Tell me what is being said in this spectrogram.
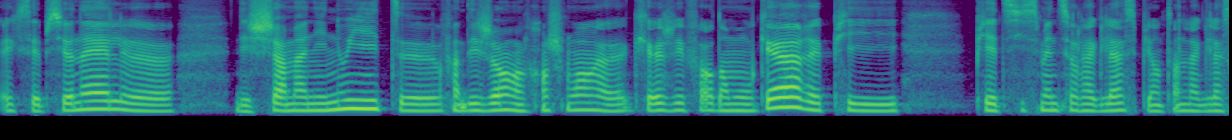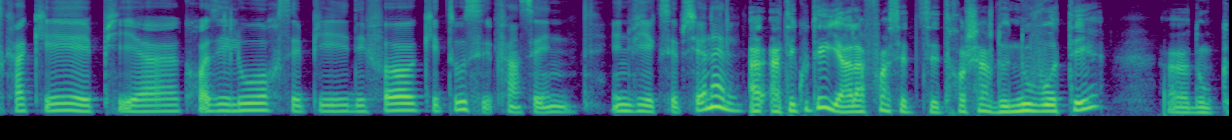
exceptionnelles des chamans inuits, enfin des gens franchement que j'ai fort dans mon cœur. Et puis puis être six semaines sur la glace, puis entendre la glace craquer, et puis euh, croiser l'ours, et puis des phoques et tout. C'est, enfin, c'est une, vie exceptionnelle. À, t'écouter, il y a à la fois cette, recherche de nouveauté, euh, donc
